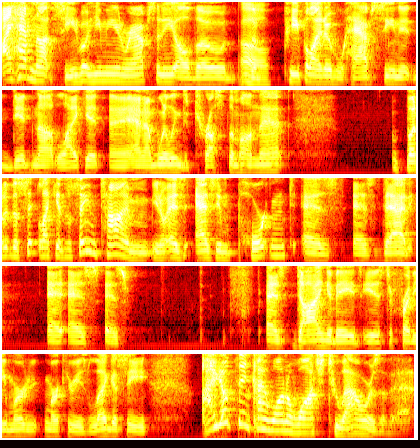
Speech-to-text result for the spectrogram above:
I have not seen Bohemian Rhapsody, although the Oh. people I know who have seen it did not like it, and I'm willing to trust them on that. But at the like at the same time, you know, as as important as as that as as as dying of AIDS is to Freddie Mer- Mercury's legacy, I don't think I want to watch two hours of that.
